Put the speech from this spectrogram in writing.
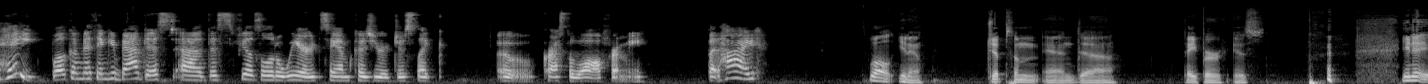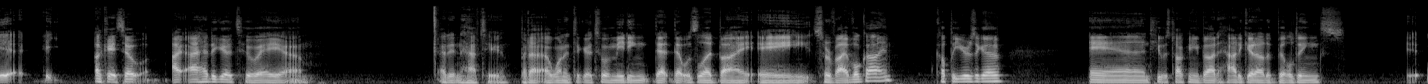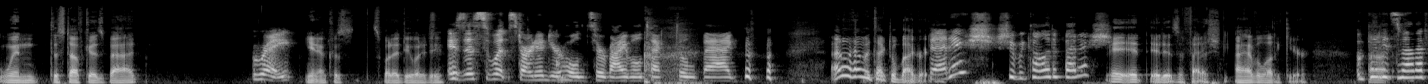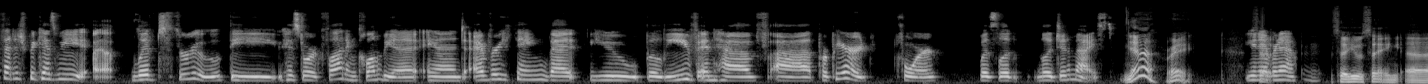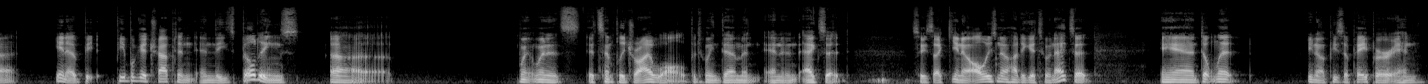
Hey, welcome to Thinking Baptist. Uh, this feels a little weird, Sam, because you're just like, oh, across the wall from me. But hi. Well, you know, gypsum and uh, paper is, you know, okay. So I, I, had to go to a. Um, I didn't have to, but I, I, wanted to go to a meeting that that was led by a survival guy a couple years ago, and he was talking about how to get out of buildings when the stuff goes bad. Right. You know, because that's what I do. What I do. Is this what started your whole survival tactile bag? I don't have a tactile bag right Fetish? Now. Should we call it a fetish? It, it, it is a fetish. I have a lot of gear. But uh, it's not a fetish because we uh, lived through the historic flood in Columbia, and everything that you believe and have uh, prepared for was le- legitimized. Yeah, right. You so, never know. So he was saying, uh, you know, people get trapped in, in these buildings uh, when, when it's it's simply drywall between them and, and an exit. So he's like, you know, always know how to get to an exit, and don't let you know a piece of paper and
